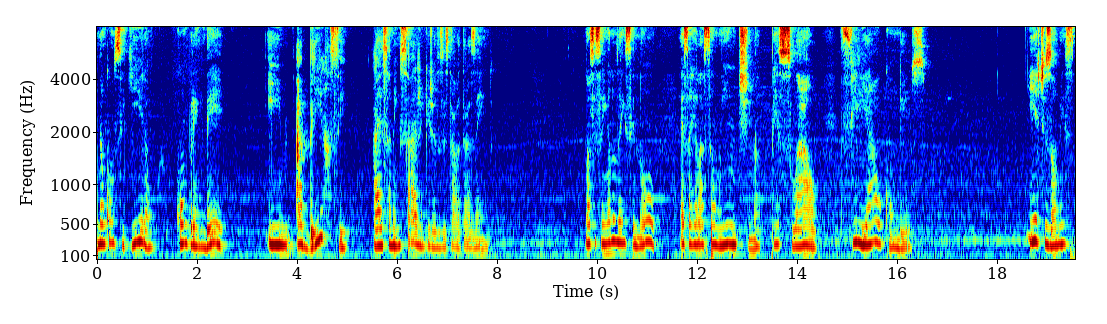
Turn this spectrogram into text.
não conseguiram compreender e abrir-se a essa mensagem que Jesus estava trazendo. Nosso Senhor nos ensinou essa relação íntima, pessoal, filial com Deus. E estes homens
